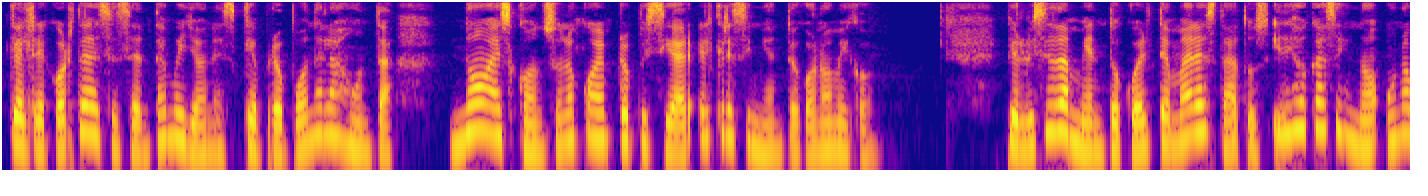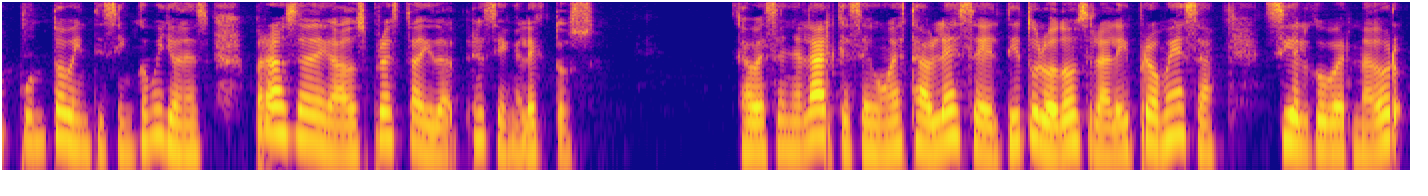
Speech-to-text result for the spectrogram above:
que el recorte de 60 millones que propone la Junta no es consono con el propiciar el crecimiento económico. Pierluisi también tocó el tema del estatus y dijo que asignó 1.25 millones para los delegados pro estadidad recién electos. Cabe señalar que según establece el título 2 de la ley promesa, si el gobernador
